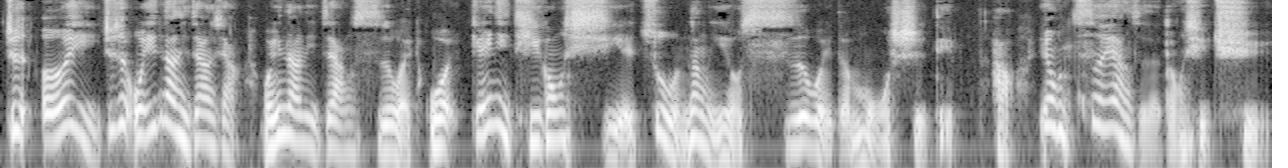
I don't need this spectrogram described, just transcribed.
就是而已，就是我引导你这样想，我引导你这样思维，我给你提供协助，让你有思维的模式点。好，用这样子的东西去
